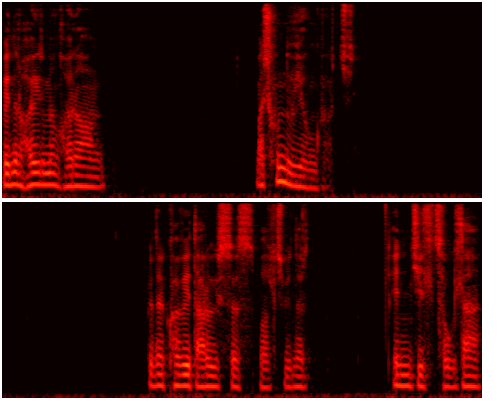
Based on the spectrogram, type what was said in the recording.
бид нар 2020 онд маш хүнд үе өнгөрөөж байна бид нар ковид 19-оос болж бид нар энэ жил цуглаа.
